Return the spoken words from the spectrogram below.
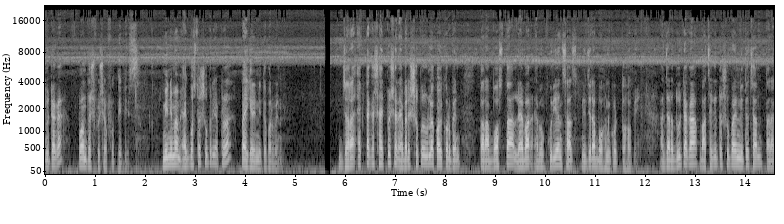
দু টাকা পঞ্চাশ পয়সা প্রতি পিস মিনিমাম এক বস্তা সুপারি আপনারা পাইকারি নিতে পারবেন। যারা এক টাকা ষাট পয়সার অ্যাভারেজ সুপারগুলো ক্রয় করবেন, তারা বস্তা লেবার এবং কুরিয়ান চার্জ নিজেরা বহন করতে হবে। আর যারা দুই টাকা বাছাকৃত সুপারি নিতে চান, তারা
